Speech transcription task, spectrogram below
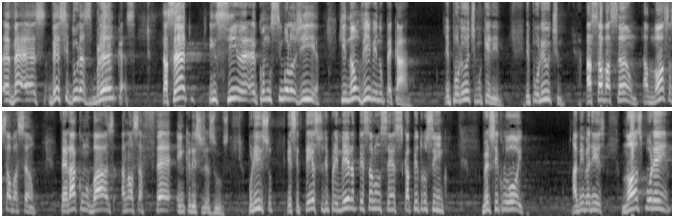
é, é, vestiduras brancas, tá certo? Ensino é, é como simbologia, que não vive no pecado. E por último, querido, e por último, a salvação, a nossa salvação, terá como base a nossa fé em Cristo Jesus. Por isso, esse texto de 1 Tessalonicenses, capítulo 5, versículo 8, a Bíblia diz: Nós, porém,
